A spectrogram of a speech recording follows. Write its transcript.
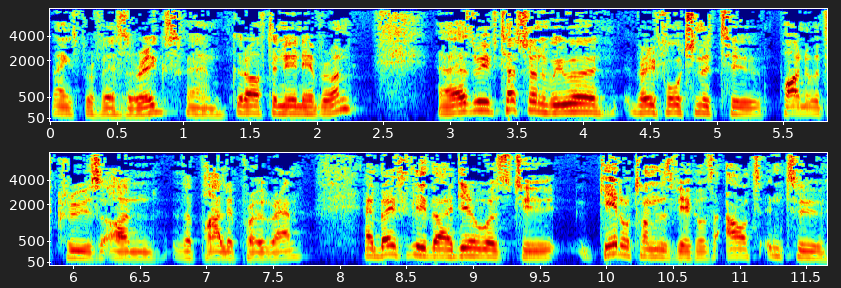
Thanks, Professor Riggs. Um, good afternoon, everyone. Uh, as we've touched on, we were very fortunate to partner with Cruise on the pilot program. And basically the idea was to get autonomous vehicles out into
